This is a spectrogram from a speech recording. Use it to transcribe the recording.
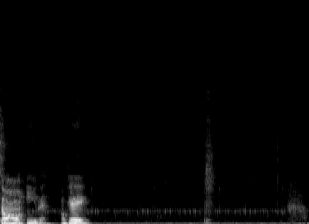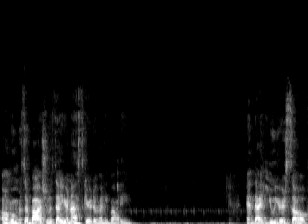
Don't even. Okay. Um, rumors about you is that you're not scared of anybody. And that you yourself,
